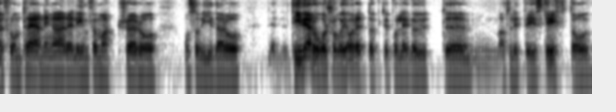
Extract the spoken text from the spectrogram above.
eh, från träningar eller inför matcher och, och så vidare. Och tidigare år så var jag rätt duktig på att lägga ut eh, alltså lite i skrift och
